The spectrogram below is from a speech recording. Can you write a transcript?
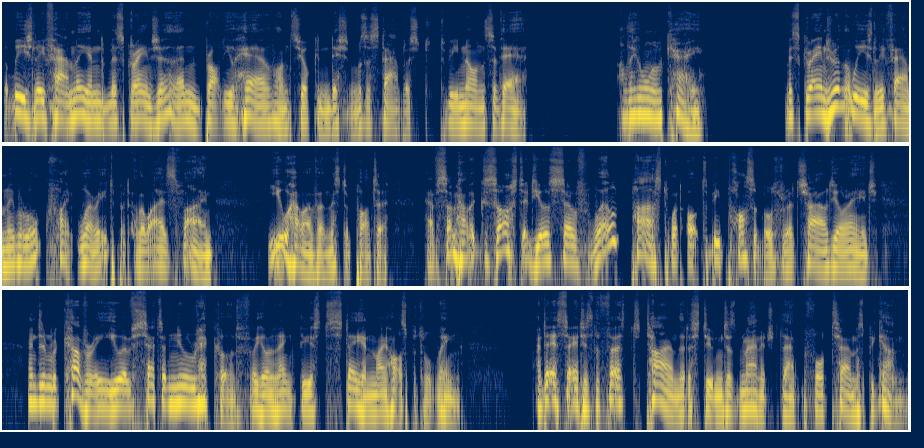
The Weasley family and Miss Granger then brought you here once your condition was established to be non-severe. Are they all okay? Miss Granger and the Weasley family were all quite worried, but otherwise fine. You, however, Mr. Potter, have somehow exhausted yourself well past what ought to be possible for a child your age, and in recovery you have set a new record for your lengthiest stay in my hospital wing. I dare say it is the first time that a student has managed that before term has begun.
